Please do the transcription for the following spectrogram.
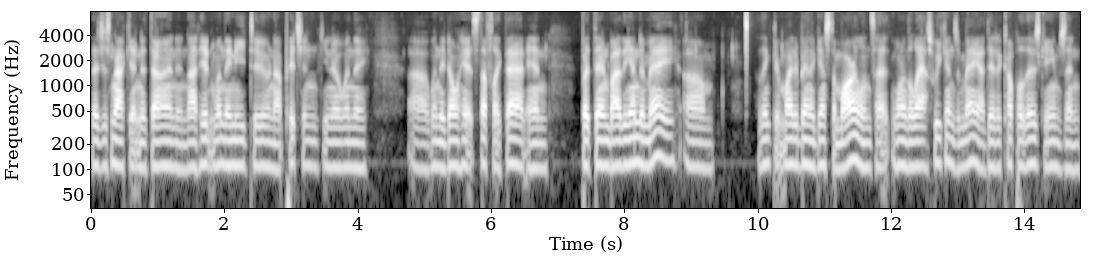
they're just not getting it done and not hitting when they need to, and not pitching, you know, when they uh, when they don't hit stuff like that. And but then by the end of May, um, I think it might have been against the Marlins at one of the last weekends of May. I did a couple of those games and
